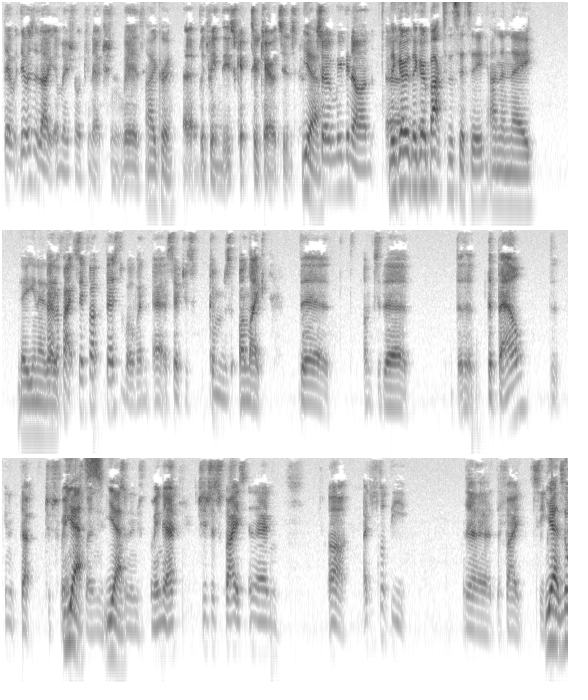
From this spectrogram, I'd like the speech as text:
there there was a like emotional connection with i agree uh, between these two characters. yeah So moving on, they go they go back to the city and then they they you know they in fact, so first of all, when uh, Ahsoka just comes on like the onto the the the bell the, you know, that just rings Yes, when yeah. I mean, yeah, she just fights, and then oh, I just love the the the fight sequence. yeah the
